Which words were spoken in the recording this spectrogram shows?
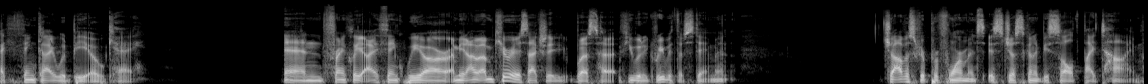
I think I would be okay. And frankly, I think we are. I mean, I'm curious actually, Wes, if you would agree with this statement. JavaScript performance is just going to be solved by time,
